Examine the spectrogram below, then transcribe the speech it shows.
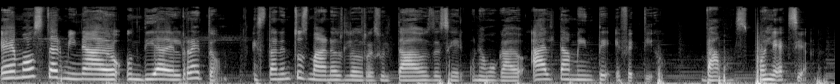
Hemos terminado un día del reto. Están en tus manos los resultados de ser un abogado altamente efectivo. Vamos, ponle acción.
